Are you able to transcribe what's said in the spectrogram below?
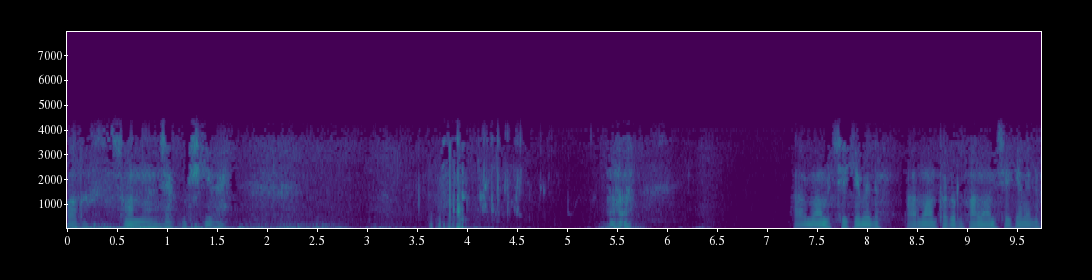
balık sonlanacakmış gibi. Aha. Parmağımı çekemedim. Parmağım takıldı parmağımı çekemedim.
